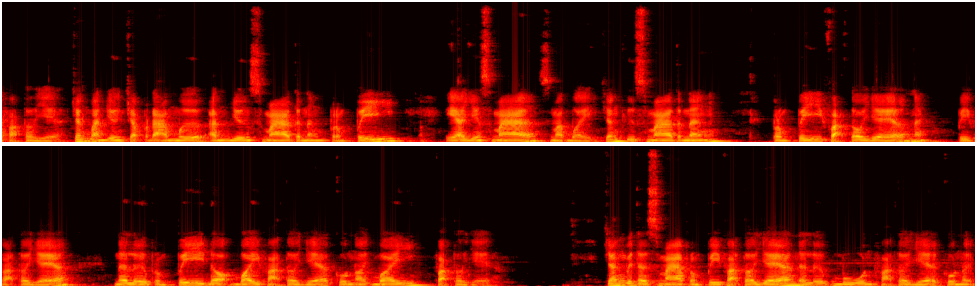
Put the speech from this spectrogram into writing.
r factorial អញ្ចឹងបានយើងចាប់ផ្ដើមមើល n យើងស្មើទៅនឹង7 r យើងស្មើស្មើ3អញ្ចឹងគឺស្មើទៅនឹង7 factorial ណា2 factorial នៅលើ7ដក3 factorial គុណឲ្យ3 factorial អញ្ចឹងវាត្រូវស្មើ7 factorial នៅលើ4 factorial គុណឲ្យ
